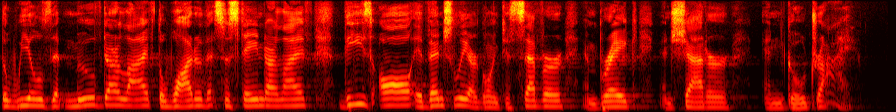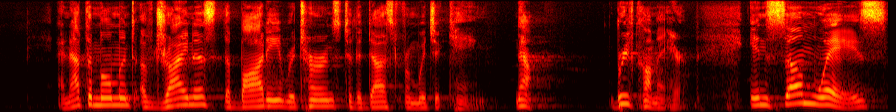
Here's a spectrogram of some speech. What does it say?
the wheels that moved our life, the water that sustained our life these all eventually are going to sever and break and shatter and go dry. And at the moment of dryness, the body returns to the dust from which it came. Now, brief comment here. In some ways,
